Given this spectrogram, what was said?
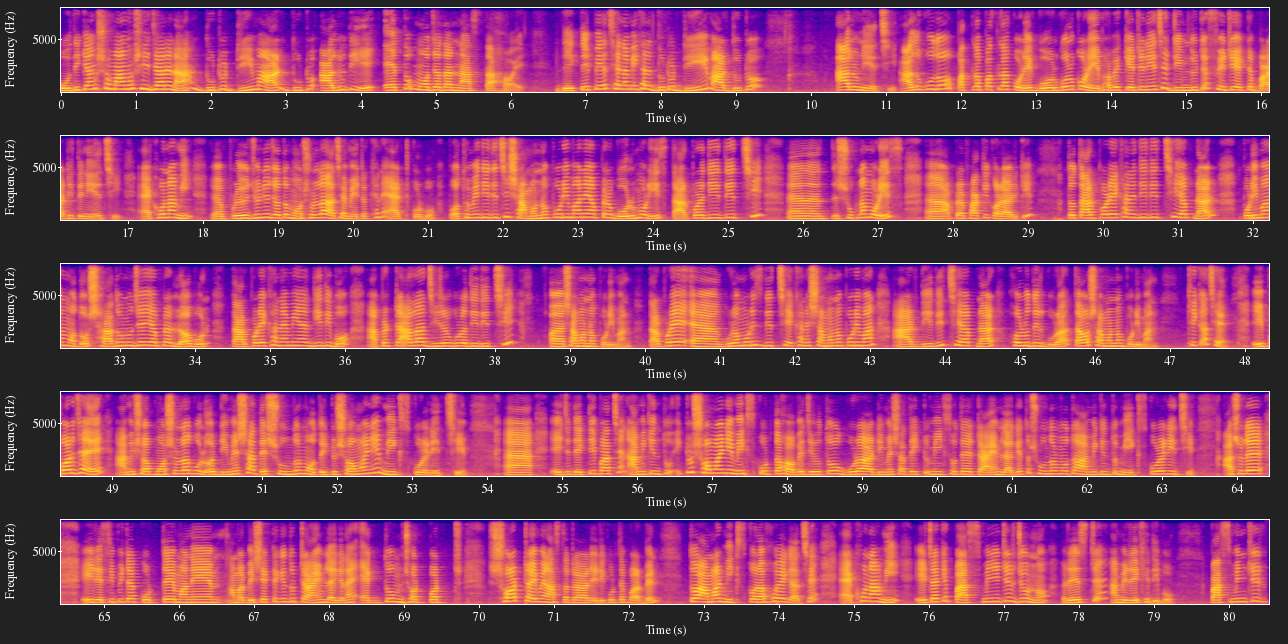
অধিকাংশ মানুষই জানে না, দুটো ডিম আর দুটো আলু দিয়ে এত মজাদার নাস্তা হয়। দেখতে পেয়েছেন আমি এখানে দুটো ডিম আর দুটো আলু নিয়েছি। আলুগুলো পাতলা পাতলা করে গোল গোল করে এভাবে কেটে নিয়েছি, ডিম দুটো ফেটিয়ে একটা বাটিতে নিয়েছি। এখন আমি প্রয়োজনীয় যত মশলা আছে আমি এটাখানে অ্যাড করব। প্রথমে দিয়ে দিচ্ছি সামান্য পরিমাণে আপনার গোলমরিচ, তারপরে দিয়ে দিচ্ছি শুকনা মরিচ আপনার ফাঁকি করা আর কি। তো তারপরে এখানে দিয়ে দিচ্ছি আপনার পরিমাণ মতো, স্বাদ অনুযায়ী আপনার লবণ। তারপর এখানে আমি দিয়ে দিব আপনার টালা, জিরের গুঁড়ো দিয়ে দিচ্ছি সামান্য পরিমাণ। তারপরে গুঁড়ামরিচ দিচ্ছি এখানে সামান্য পরিমাণ, আর দিয়ে দিচ্ছি আপনার হলুদের গুঁড়া, তাও সামান্য পরিমাণ। ঠিক আছে? এই পর্যায়ে আমি সব মশলাগুলো ডিমের সাথে সুন্দর মতো একটু সময় নিয়ে মিক্স করে নিচ্ছি। এই যে দেখতেই পাচ্ছেন, আমি কিন্তু একটু সময় নিয়ে মিক্স করতে হবে। যেহেতু গুঁড়া আর ডিমের সাথে একটু মিক্স হতে টাইম লাগে, তো সুন্দর মতো আমি কিন্তু মিক্স করে নিচ্ছি। আসলে এই রেসিপিটা করতে মানে আমার বেশি একটা কিন্তু টাইম লাগে না। একদম ঝটপট শর্ট টাইমে নাস্তাটা রেডি করতে পারবেন। তো আমার মিক্স করা হয়ে গেছে। এখন আমি এটাকে পাঁচ মিনিটের জন্য রেস্টে আমি রেখে দিব। পাঁচ মিনিটের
